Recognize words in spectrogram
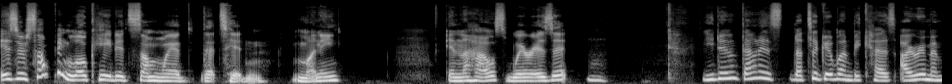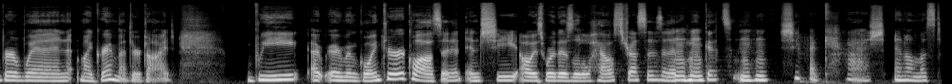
Is there something located somewhere that's hidden? Money in the house? Where is it? Hmm. You know, that is that's a good one because I remember when my grandmother died. We I remember going through her closet and she always wore those little house dresses and in mm-hmm. pockets. Mm-hmm. She had cash in almost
